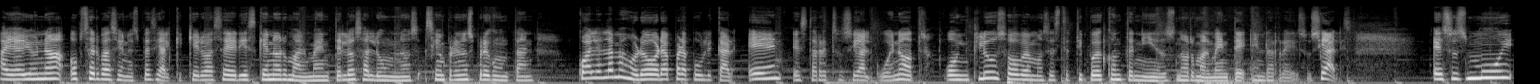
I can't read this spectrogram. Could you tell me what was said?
Ahí hay una observación especial que quiero hacer y es que normalmente los alumnos siempre nos preguntan cuál es la mejor hora para publicar en esta red social o en otra. O incluso vemos este tipo de contenidos normalmente en las redes sociales. Eso es muy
